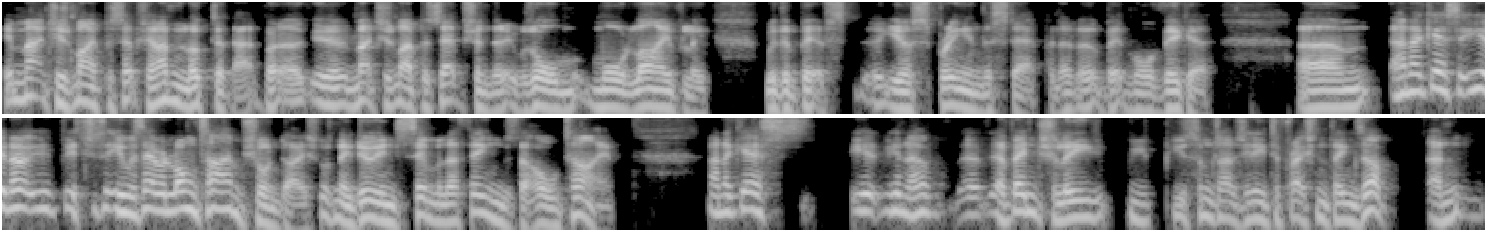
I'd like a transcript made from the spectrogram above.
it matches my perception. I haven't looked at that, but uh, it matches my perception that it was all more lively with a bit of you know spring in the step and a little bit more vigor. Um, and I guess you know it's just, he was there a long time, Sean Dyche, wasn't he, doing similar things the whole time? And I guess you, you know, eventually, you, you, sometimes you need to freshen things up, and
